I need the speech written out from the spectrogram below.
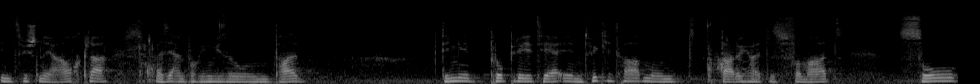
inzwischen ja auch klar, weil sie einfach irgendwie so ein paar Dinge proprietär entwickelt haben und dadurch halt das Format so,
